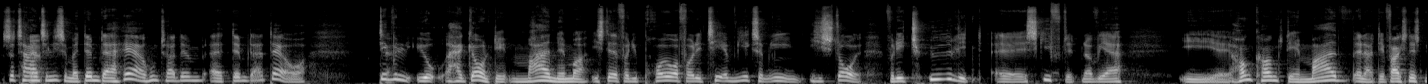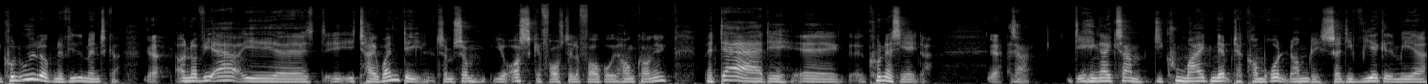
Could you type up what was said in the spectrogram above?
Og så tager ja. han sig ligesom af dem, der er her, og hun tager dem af dem, der er derover. Det ja. vil jo have gjort det meget nemmere, i stedet for at de prøver at få det til at virke som en historie, for det er tydeligt øh, skiftet, når vi er i øh, Hongkong, det er meget, eller det er faktisk næsten kun udelukkende hvide mennesker. Ja. Og når vi er i, øh, i Taiwan-delen, som, som jo også skal forestille at foregå i Hongkong, ikke? men der er det øh, kun asiater. Ja. Altså, det hænger ikke sammen. De kunne meget nemt have kommet rundt om det, så de virkede mere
